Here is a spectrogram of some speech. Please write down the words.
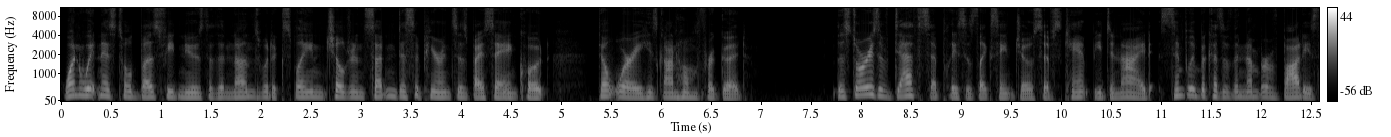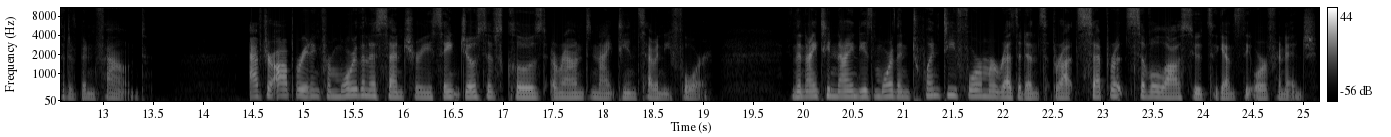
One witness told BuzzFeed News that the nuns would explain children's sudden disappearances by saying, quote, Don't worry, he's gone home for good. The stories of deaths at places like St. Joseph's can't be denied simply because of the number of bodies that have been found. After operating for more than a century, St. Joseph's closed around 1974. In the 1990s, more than 20 former residents brought separate civil lawsuits against the orphanage.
